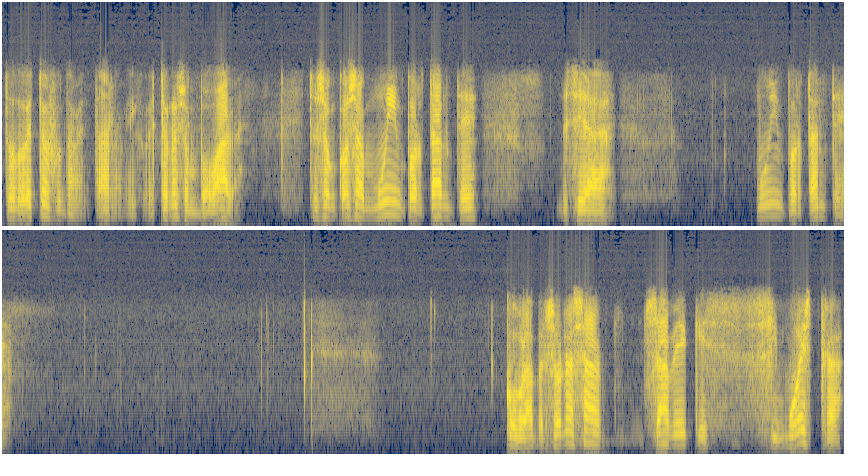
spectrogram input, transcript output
Todo esto es fundamental, amigo. Esto no son bobadas. Esto son cosas muy importantes, o sea, muy importantes. Como la persona sabe que si muestra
